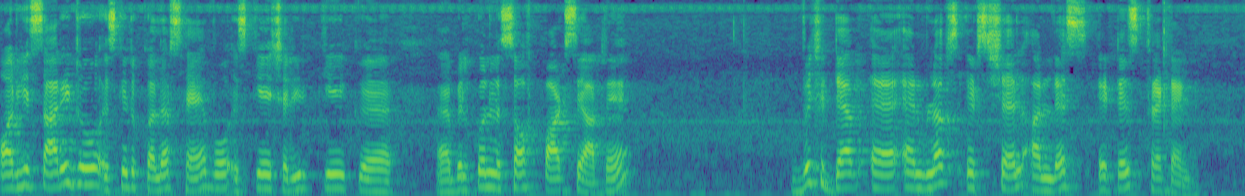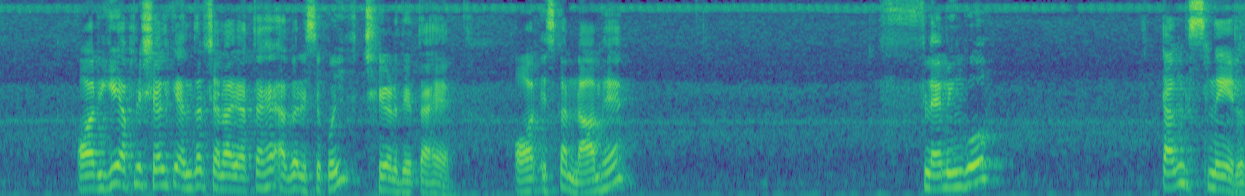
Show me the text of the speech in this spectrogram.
और ये सारे जो इसके जो कलर्स हैं, वो इसके शरीर के एक बिल्कुल सॉफ्ट पार्ट से आते हैं which envelops its shell unless it is threatened और ये अपने शेल के अंदर चला जाता है, अगर इसे कोई छेड़ देता है। और इसका नाम है फ्लेमिंगो टंग स्नेल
